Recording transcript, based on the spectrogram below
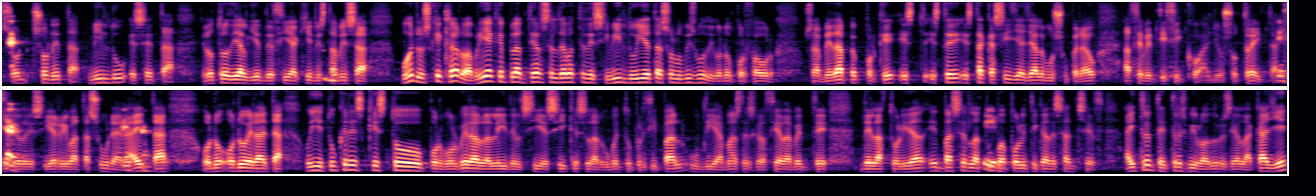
son, son ETA, Es ETA, el otro día alguien decía aquí en esta mesa, bueno, es que claro, habría que plantearse el debate de si Bildu y ETA son lo mismo. Digo, no, por favor. O sea, me da, porque este, este esta casilla ya la hemos superado hace 25 años o 30, aquello de si Herri Batasuna era ETA o no, o no era ETA. Oye, ¿tú crees que esto, por volver a la ley del sí es sí, que es el argumento principal, un día más, desgraciadamente, de la actualidad, eh, va a ser la tumba política de Sánchez? Hay 33 violadores ya en la calle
